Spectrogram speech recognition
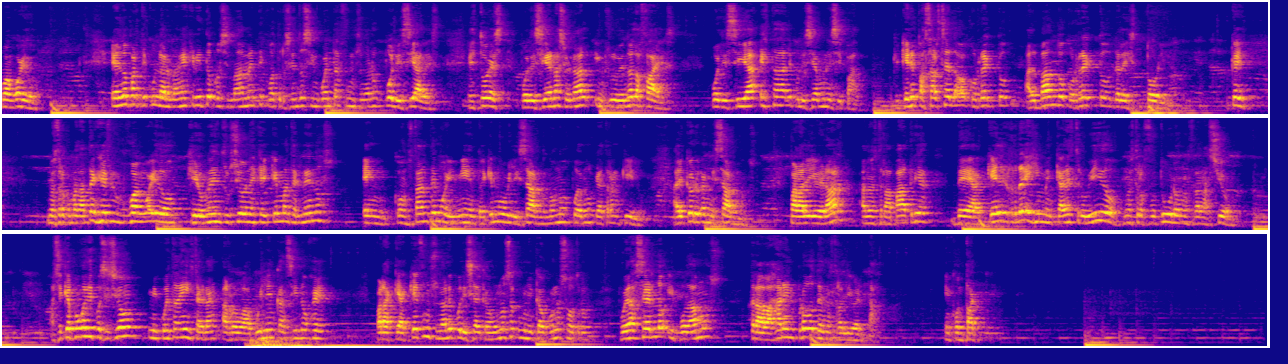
Juan Guaidó. En lo particular me han escrito aproximadamente 450 funcionarios policiales, esto es, Policía Nacional, incluyendo la FAES, Policía Estatal y Policía Municipal, que quieren pasarse al lado correcto, al bando correcto de la historia. Okay. Nuestro comandante en jefe Juan Guaidó giró unas instrucciones que hay que mantenernos en constante movimiento, hay que movilizarnos, no nos podemos quedar tranquilos, hay que organizarnos para liberar a nuestra patria de aquel régimen que ha destruido nuestro futuro, nuestra nación. Así que pongo a disposición mi cuenta de Instagram, arroba para que aquel funcionario policial que aún no se ha comunicado con nosotros pueda hacerlo y podamos trabajar en pro de nuestra libertad. En contacto.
